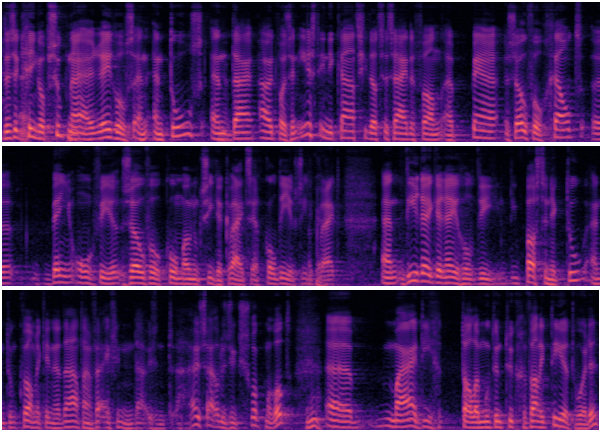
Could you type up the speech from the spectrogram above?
Dus ik ging op zoek naar regels en, en tools. En daaruit was een eerste indicatie dat ze zeiden van per zoveel geld ben je ongeveer zoveel koolmonoxide kwijt, zeg kooldioxide okay. kwijt. En die rekenregel die, die paste ik toe. En toen kwam ik inderdaad aan 15.000 huishoudens. Ik schrok me rot. Ja. Uh, maar die getallen moeten natuurlijk gevalideerd worden.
